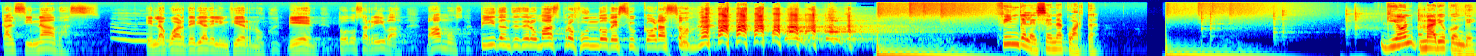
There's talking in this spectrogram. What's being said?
calcinadas en la guardería del infierno. Bien, todos arriba. Vamos, pidan desde lo más profundo de su corazón. Fin de la escena cuarta. Guión Mario Conde.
